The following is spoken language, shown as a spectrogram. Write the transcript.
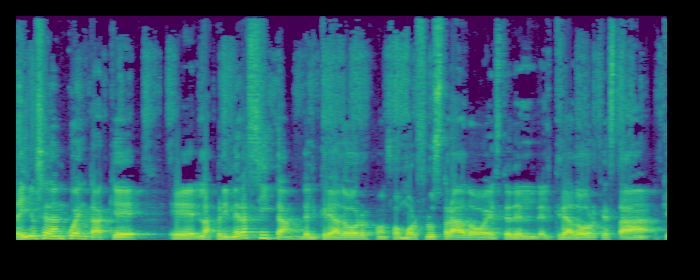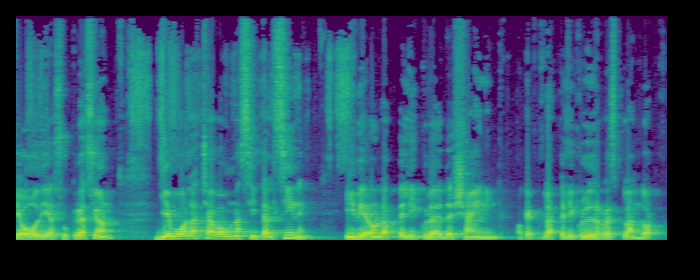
Ellos se dan cuenta que eh, la primera cita del creador, con su amor frustrado, este del, creador que, está, que odia su creación, llevó a la chava una cita al cine y vieron la película de The Shining, ¿okay? la película El Resplandor.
